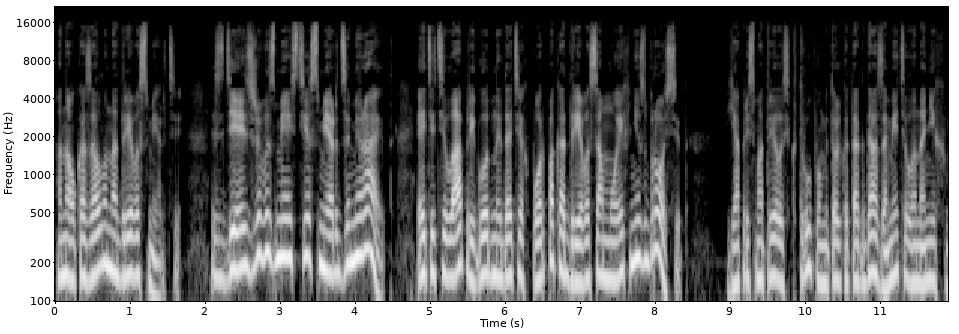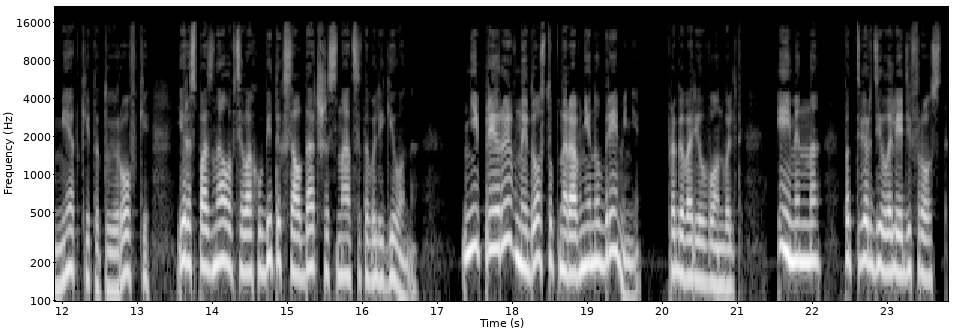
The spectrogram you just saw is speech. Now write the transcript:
Она указала на древо смерти. «Здесь же в изместье смерть замирает. Эти тела пригодны до тех пор, пока древо само их не сбросит». Я присмотрелась к трупам и только тогда заметила на них метки, татуировки и распознала в телах убитых солдат 16-го легиона. «Непрерывный доступ на равнину бремени», — проговорил Вонвальд. «Именно», — подтвердила леди Фрост.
